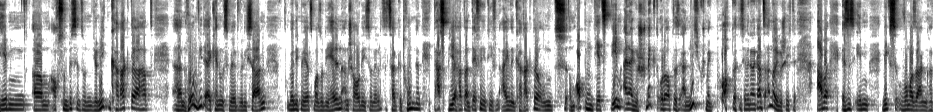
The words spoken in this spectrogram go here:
eben ähm, auch so ein bisschen so einen uniken Charakter, hat einen hohen Wiedererkennungswert, würde ich sagen wenn ich mir jetzt mal so die hellen anschaue, die ich so in der letzten Zeit getrunken habe, das Bier hat dann definitiv einen eigenen Charakter und um, ob jetzt dem einer geschmeckt oder ob das einem nicht schmeckt, boah, das ist ja wieder eine ganz andere Geschichte. Aber es ist eben nichts, wo man sagen kann,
